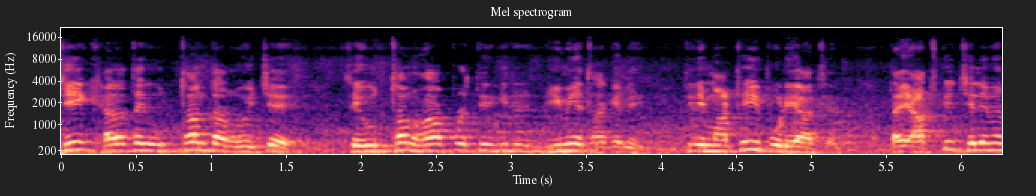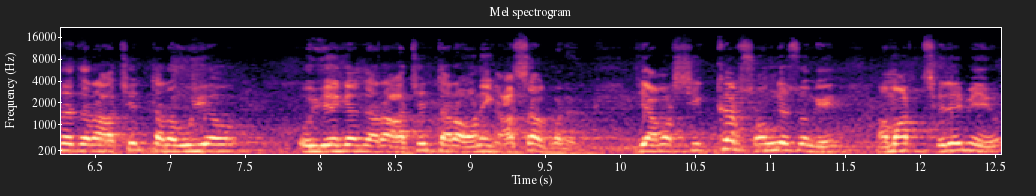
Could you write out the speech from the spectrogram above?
যে খেলা থেকে উত্থান তার হয়েছে, সেই উত্থান হওয়ার পর তিনি কিন্তু ডিমে থাকেনি, তিনি মাঠেই পড়ে আছেন। তাই আজকের ছেলেমেয়েরা যারা আছেন, তারা অভিভাবক অভিভাবিকা যারা আছেন, তারা অনেক আশা করেন যে আমার শিক্ষার সঙ্গে সঙ্গে আমার ছেলে মেয়েও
